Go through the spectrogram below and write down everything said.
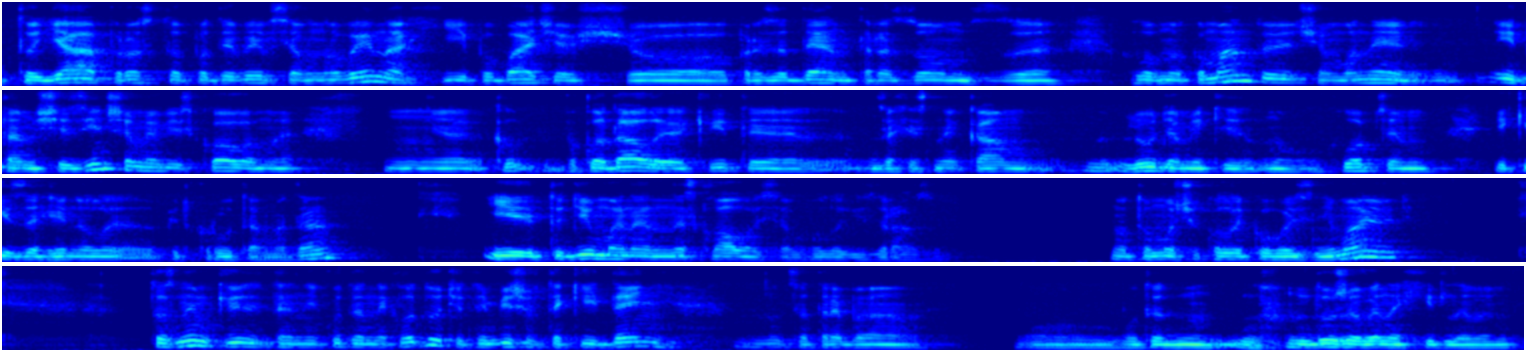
То я просто подивився в новинах і побачив, що президент разом з головнокомандуючим вони і там ще з іншими військовими м, покладали квіти захисникам, людям, які ну хлопцям, які загинули під крутами. Да? І тоді в мене не склалося в голові зразу. Ну тому що коли когось знімають, то з ним квіти нікуди не кладуть, і тим більше в такий день ну, це треба бути дуже винахідливим,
